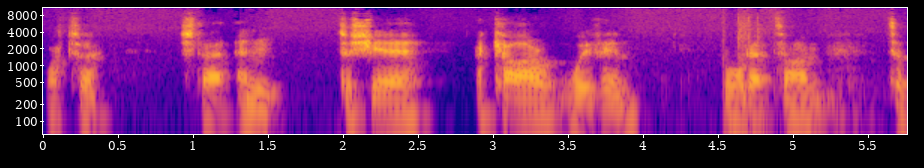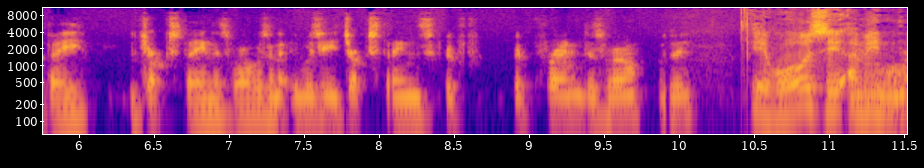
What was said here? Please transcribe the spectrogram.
what a stat, and to share a car with him for that time to be Jock Stein as well, wasn't it? Was he Jock Stein's good good friend as well? Was he? It was. I mean,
